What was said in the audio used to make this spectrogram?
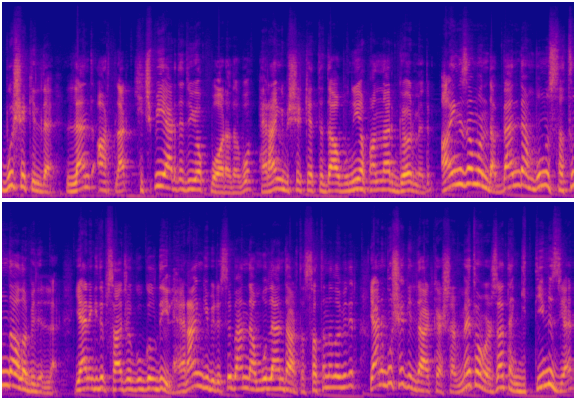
bu şekilde land artlar hiçbir yerde de yok bu arada bu. Herhangi bir şirkette daha bunu yapanlar görmedim. Aynı zamanda benden bunu satın da alabilirler. Yani gidip sadece Google değil herhangi birisi benden bu land art'ı satın alabilir. Yani bu şekilde arkadaşlar Metaverse zaten gittiğimiz yer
